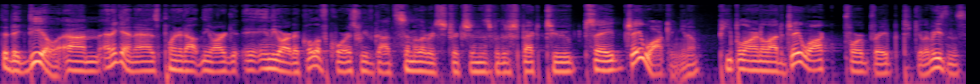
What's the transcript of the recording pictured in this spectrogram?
the big deal. Um, and again, as pointed out in the arg- in the article, of course, we've got similar restrictions with respect to, say, jaywalking. You know, people aren't allowed to jaywalk for very particular reasons.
